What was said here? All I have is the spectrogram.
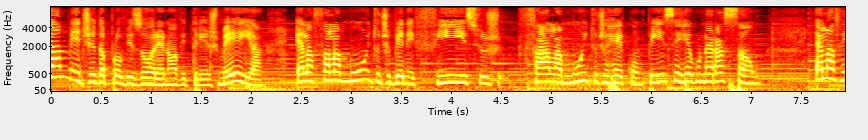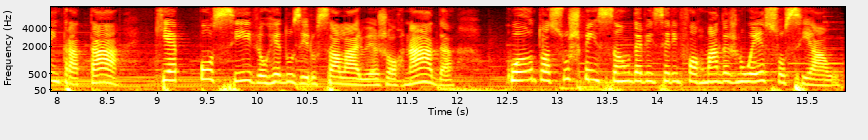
a medida provisória 936, ela fala muito de benefícios, fala muito de recompensa e remuneração. Ela vem tratar que é possível reduzir o salário e a jornada quanto à suspensão devem ser informadas no e-social.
